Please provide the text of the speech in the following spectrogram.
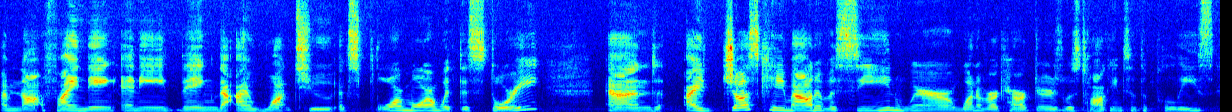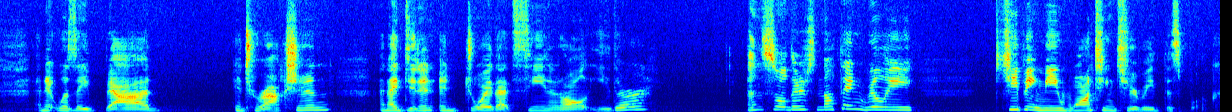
I'm not finding anything that I want to explore more with this story. And I just came out of a scene where one of our characters was talking to the police, and it was a bad interaction. And I didn't enjoy that scene at all either. And so there's nothing really keeping me wanting to read this book.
